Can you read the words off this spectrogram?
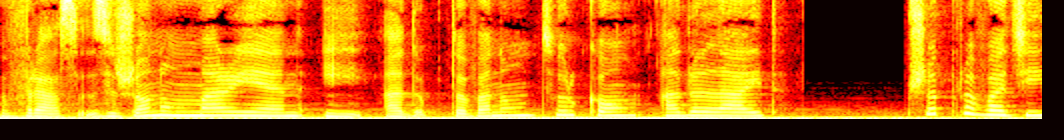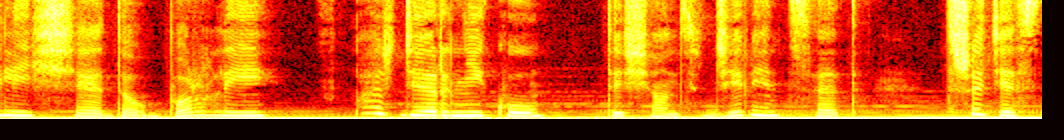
Wraz z żoną Marianne i adoptowaną córką Adelaide przeprowadzili się do Borley w październiku 1930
